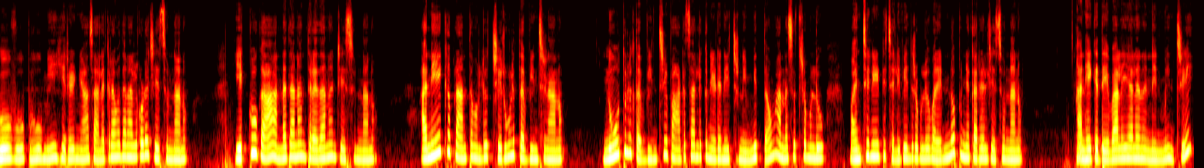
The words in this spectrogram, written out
గోవు భూమి హిరణ్య సాలగ్రామదానాలు కూడా చేస్తున్నాను ఎక్కువగా అన్నదానం తెలదానం చేస్తున్నాను అనేక ప్రాంతముల్లో చెరువులు తవ్వించినాను. నూతులు తవ్వించి పాఠశాలకు నీడనీచు నిమిత్తం అన్నసత్రములు మంచినీటి చలివేంద్రములు మరెన్నో పుణ్యకార్యాలు చేసి ఉన్నాను. అనేక దేవాలయాలను నిర్మించి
